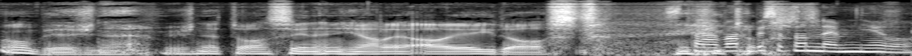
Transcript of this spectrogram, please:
No běžné, běžné to asi není, ale, ale je jich dost. Stávat by se to nemělo.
